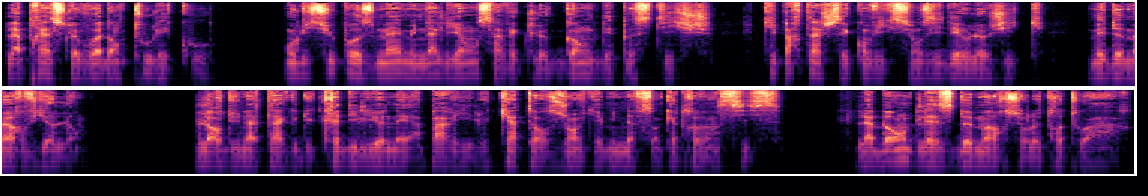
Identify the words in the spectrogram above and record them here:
La presse le voit dans tous les coups. On lui suppose même une alliance avec le gang des postiches, qui partage ses convictions idéologiques, mais demeure violent. Lors d'une attaque du Crédit Lyonnais à Paris le 14 janvier 1986, la bande laisse deux morts sur le trottoir,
